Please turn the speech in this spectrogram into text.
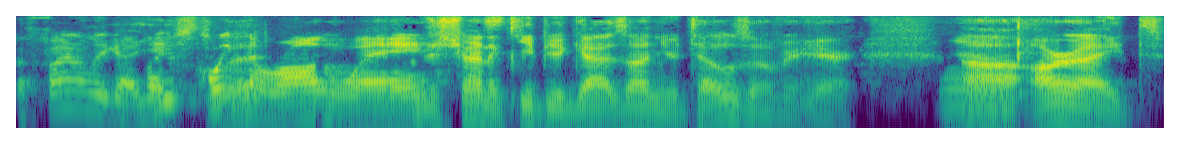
I finally got Like used to it. the wrong way. I'm just trying to keep you guys on your toes over here. yeah. Uh, all right.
